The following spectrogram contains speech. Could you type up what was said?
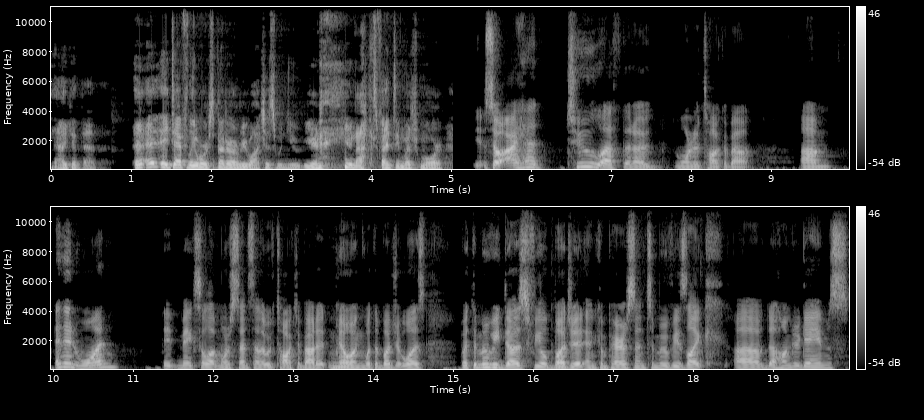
Yeah, I get that. It, it definitely works better on rewatches when you you're, you're not expecting much more. So I had two left that I wanted to talk about. Um, and then one, it makes a lot more sense now that we've talked about it, knowing what the budget was. But the movie does feel budget in comparison to movies like uh, The Hunger Games,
